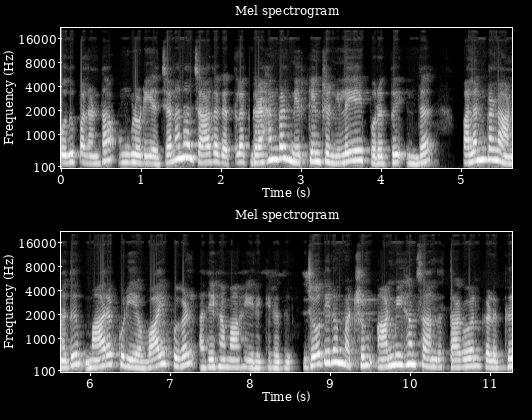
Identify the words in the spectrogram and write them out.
பொது பலன் தான் உங்களுடைய ஜனன ஜாதகத்துல கிரகங்கள் நிற்கின்ற நிலையை பொறுத்து இந்த பலன்களானது மாறக்கூடிய வாய்ப்புகள் அதிகமாக இருக்கிறது. ஜோதிடம் மற்றும் ஆன்மீகம் சார்ந்த தகவல்களுக்கு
